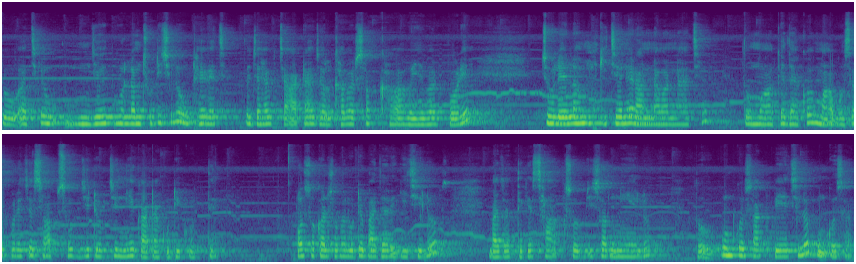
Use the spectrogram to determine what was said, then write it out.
তো আজকে যেহেতু বললাম ছুটি ছিল, উঠে গেছে। তো যাই হোক, চাটা, জলখাবার সব খাওয়া হয়ে যাবার পরে চলে এলাম কিচেনে রান্না বান্না আছে। তো মাকে দেখো, মা বসে পড়েছে সব সবজি টবজি নিয়ে কাটাকুটি করতে। ও সকাল সকাল উঠে বাজারে গিয়েছিল। বাজার থেকে শাক, সবজি সব নিয়ে এলো। তো পুনকো শাক পেয়েছিল, পুনকো শাক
